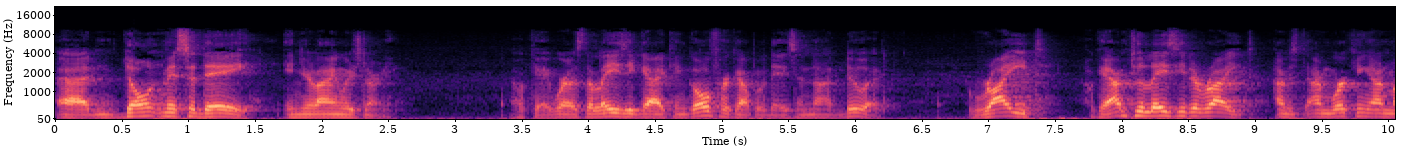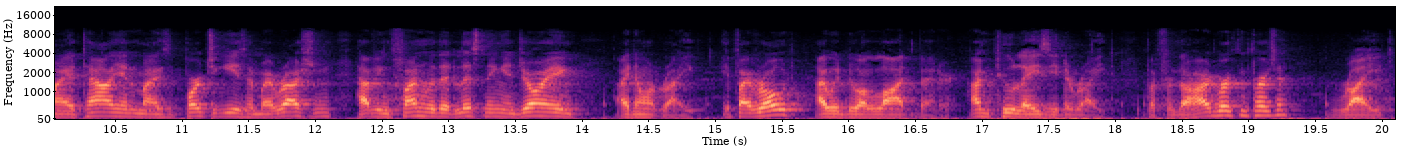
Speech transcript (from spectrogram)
Uh, don't miss a day in your language learning. Okay, whereas the lazy guy can go for a couple of days and not do it. Write. Okay, I'm too lazy to write. I'm, I'm working on my Italian, my Portuguese, and my Russian, having fun with it, listening, enjoying. I don't write. If I wrote, I would do a lot better. I'm too lazy to write. But for the hardworking person, write.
